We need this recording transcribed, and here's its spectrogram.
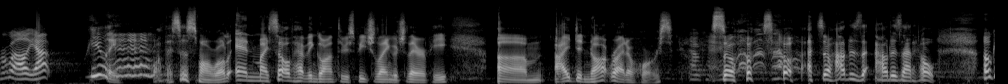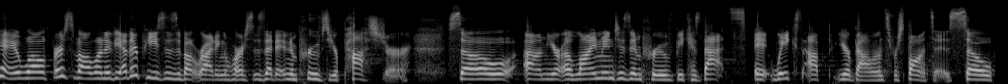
Her well. Yep. Really? well, this is a small world. And myself, having gone through speech language therapy, um, I did not ride a horse. Okay. So, so, so how does that how does that help? Okay, well, first of all, one of the other pieces about riding a horse is that it improves your posture. So um, your alignment is improved because that's it wakes up your balance responses. So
